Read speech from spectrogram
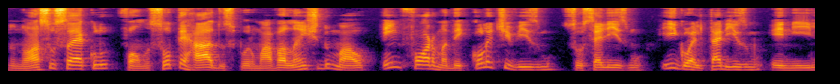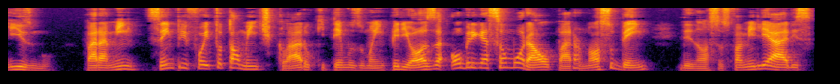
No nosso século, fomos soterrados por uma avalanche do mal em forma de coletivismo, socialismo, igualitarismo e niilismo. Para mim, sempre foi totalmente claro que temos uma imperiosa obrigação moral para o nosso bem de nossos familiares,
